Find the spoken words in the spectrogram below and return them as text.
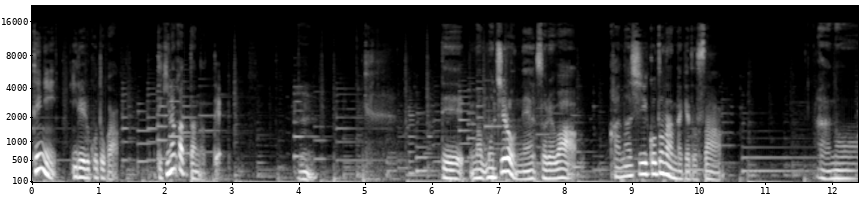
手に入れることができなかったんだって。うん、で、まあ、もちろんねそれは悲しいことなんだけどさあの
